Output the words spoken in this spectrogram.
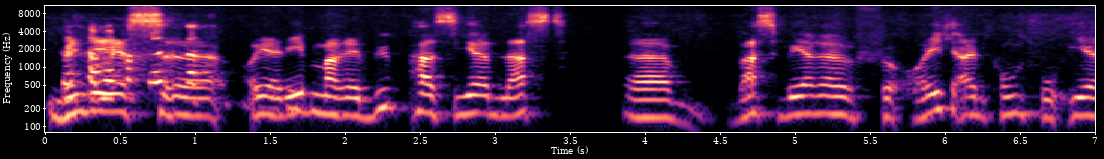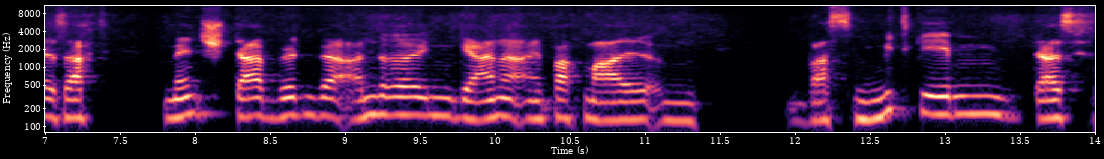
Wenn ihr jetzt äh, euer Leben mal Revue passieren lasst, äh, was wäre für euch ein Punkt, wo ihr sagt, Mensch, da würden wir anderen gerne einfach mal ähm, was mitgeben? Das,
